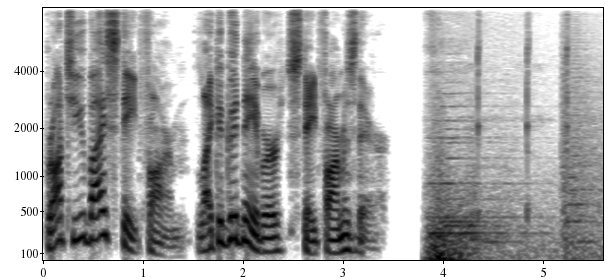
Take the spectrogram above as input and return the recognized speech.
Brought to you by State Farm. Like a good neighbor, State Farm is there.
